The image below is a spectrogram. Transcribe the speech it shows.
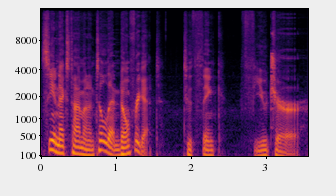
See you next time, and until then, don't forget to think future.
